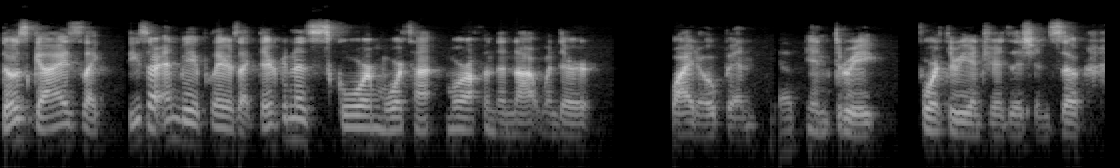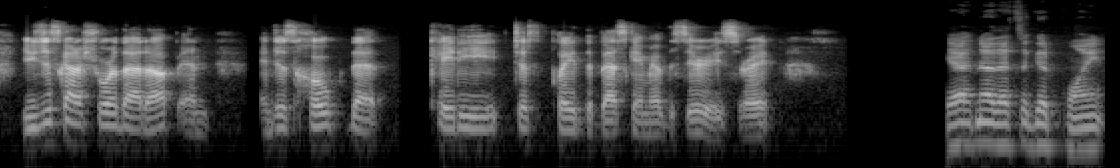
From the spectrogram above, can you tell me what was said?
those guys, like these are NBA players. Like they're gonna score more time, more often than not when they're wide open yep. in three, four, three in transition. So you just gotta shore that up and and just hope that KD just played the best game of the series, right? Yeah, no, that's a good point.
